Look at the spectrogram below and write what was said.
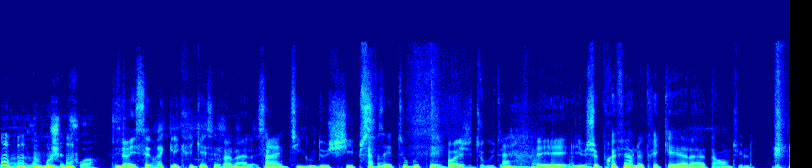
euh, la prochaine fois. Non, mais c'est vrai que les criquets c'est pas mal. Ouais. un petit goût de chips. Ah, vous avez tout goûté Ouais, j'ai tout goûté. Et, et je préfère le criquet à la tarentule.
